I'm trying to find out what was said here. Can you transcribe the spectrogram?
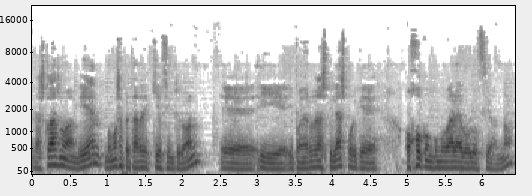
las cosas no van bien, vamos a apretar aquí el cinturón eh, y, y ponernos las pilas porque ojo con cómo va la evolución, ¿no?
